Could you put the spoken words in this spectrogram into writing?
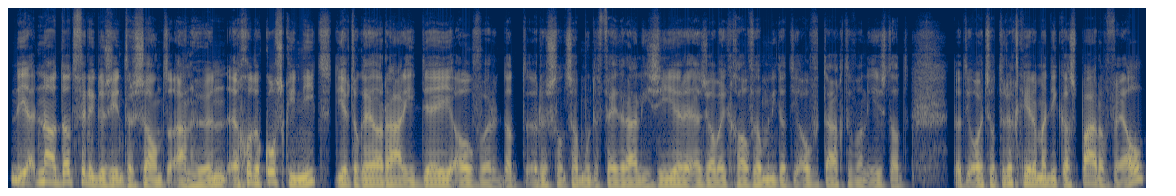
Ja, nou, dat vind ik dus interessant aan hun. Uh, Godokowski niet. Die heeft ook een heel raar idee over dat Rusland zou moeten federaliseren en zo. Ik geloof helemaal niet dat hij overtuigd ervan is dat, dat hij ooit zal terugkeren. Maar die Kasparov wel.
